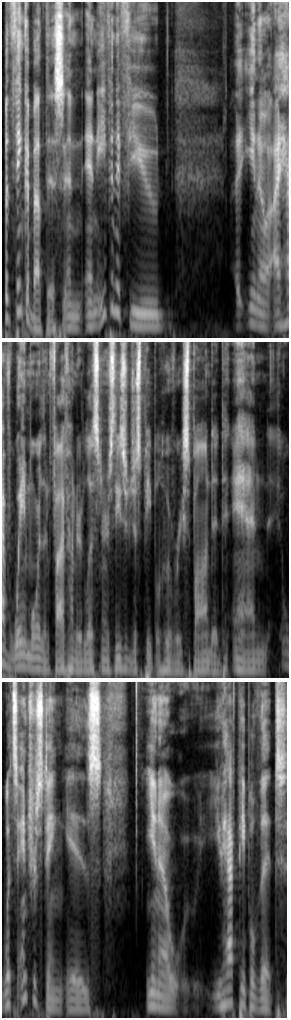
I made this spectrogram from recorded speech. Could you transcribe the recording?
but think about this, and and even if you uh, you know, I have way more than 500 listeners. These are just people who have responded. And what's interesting is, you know, you have people that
